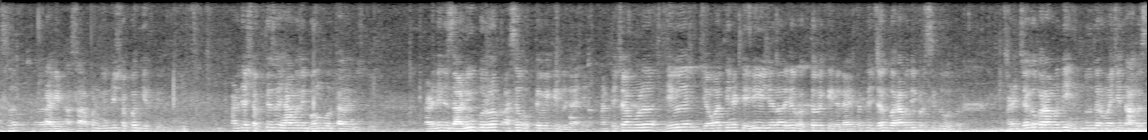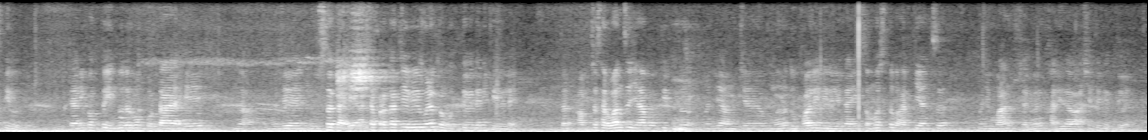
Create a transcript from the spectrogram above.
असं राहीन असं आपण घेऊन ती शपथ घेतली आणि त्या शपथेचा ह्यामध्ये भंग होताना दिसतो. आणि त्याने जाणीवपूर्वक असं वक्तव्य केलेलं आहे. आणि त्याच्यामुळं हे जेव्हा तिने टेलिव्हिजनवर हे वक्तव्य केलेलं आहे तर ते जगभरामध्ये प्रसिद्ध होतं. आणि जगभरामध्ये हिंदू धर्माची नागस्ती होती. त्यांनी फक्त हिंदू धर्म खोटा आहे म्हणजे हिंसक आहे अशा प्रकारचे वेगवेगळे वक्तव्य त्यांनी केलेले आहे तर आमच्या सर्वांचं ह्या बाबतीत म्हणजे आमचे मन दुखावले गेलेले आणि समस्त भारतीयांचं म्हणजे मान शर्मेन खाली जावा असे ते व्यक्ती आहे.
